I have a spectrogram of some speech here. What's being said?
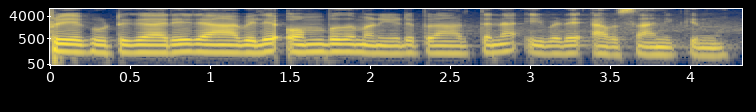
പ്രിയ കൂട്ടുകാരെ രാവിലെ ഒമ്പത് മണിയുടെ പ്രാർത്ഥന ഇവിടെ അവസാനിക്കുന്നു.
